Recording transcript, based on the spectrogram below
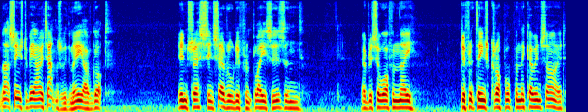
That seems to be how it happens with me. I've got interests in several different places, and every so often they different things crop up and they coincide.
